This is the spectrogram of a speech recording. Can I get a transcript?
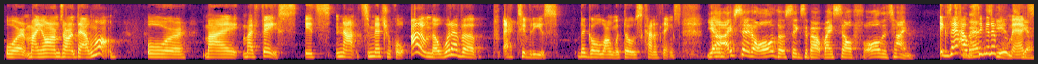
or my arms aren't that long or my my face it's not symmetrical. I don't know whatever activities that go along with those kind of things. Yeah, And- I've said all of those things about myself all the time. Exactly. So I was thinking of you, Mags. yeah.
